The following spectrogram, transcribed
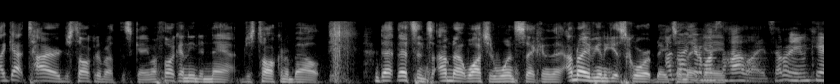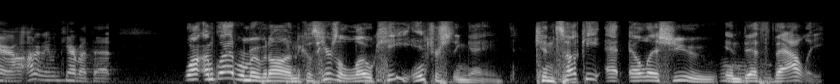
I got tired just talking about this game. I feel like I need a nap just talking about that. That's since I'm not watching one second of that. I'm not even going to get score updates on that game. I'm not gonna that watch the highlights. I don't even care. I I don't even care about that. Well, I'm glad we're moving on because here's a low key interesting game. Kentucky at LSU in Ooh. Death Valley.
